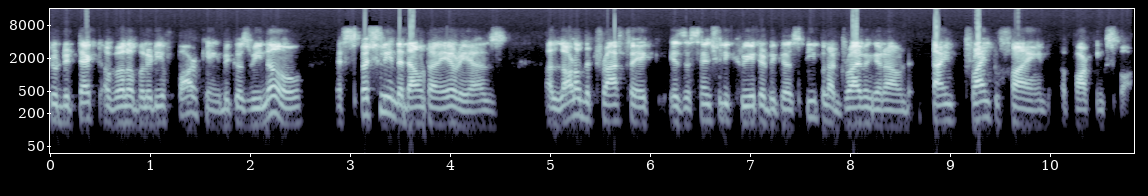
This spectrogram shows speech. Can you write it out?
to detect availability of parking because we know, especially in the downtown areas, a lot of the traffic is essentially created because people are driving around time, trying to find a parking spot.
